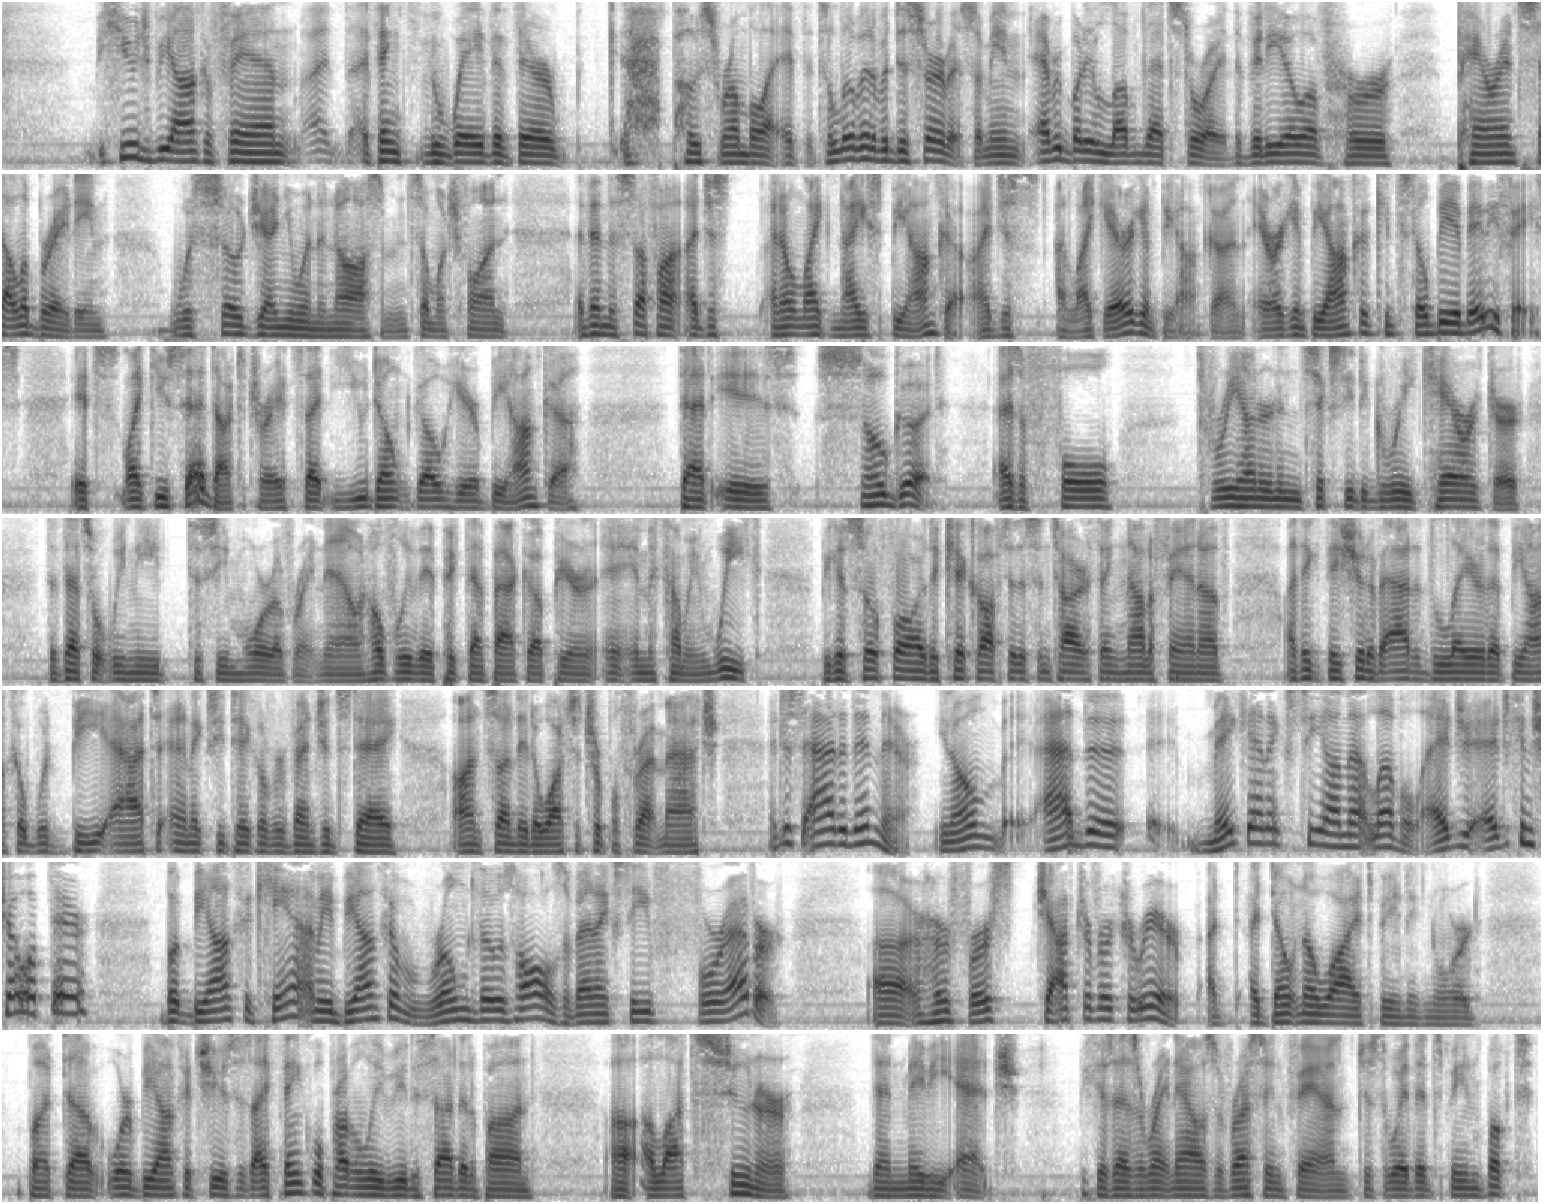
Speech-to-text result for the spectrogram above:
huge Bianca fan. I, I, think the way that they're post Rumble, it's a little bit of a disservice. I mean, everybody loved that story. The video of her parents celebrating was so genuine and awesome and so much fun. And then the stuff on, I just, I don't like nice Bianca. I just, I like arrogant Bianca, and arrogant Bianca can still be a babyface. It's like you said, Dr. Trey, it's that you don't go here, Bianca, that is so good as a full 360 degree character that that's what we need to see more of right now. And hopefully they pick that back up here in, the coming week because so far the kickoff to this entire thing, not a fan of. I think they should have added the layer that Bianca would be at NXT TakeOver Vengeance Day on Sunday to watch a triple threat match and just add it in there. You know, add the make NXT on that level. Edge Edge can show up there, but Bianca can't. I mean, Bianca roamed those halls of NXT forever uh, her first chapter of her career. I, I don't know why it's being ignored, but uh, where Bianca chooses, I think, will probably be decided upon uh, a lot sooner than maybe Edge. Because as of right now, as a wrestling fan, just the way that it's being booked,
